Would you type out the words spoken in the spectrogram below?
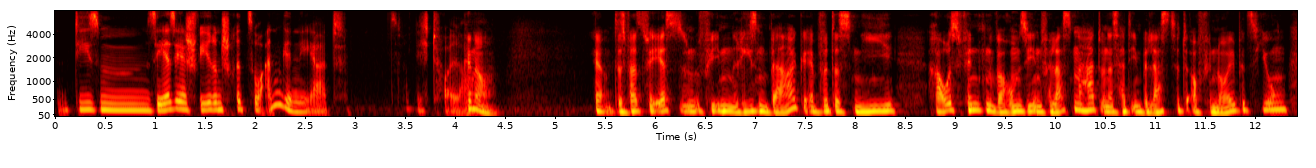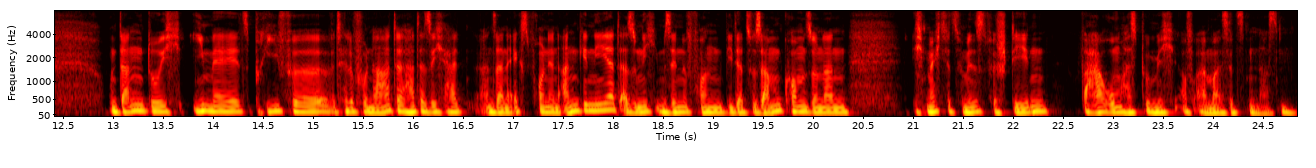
diesem sehr, sehr schweren Schritt so angenähert. Das fand ich toll. Auch. Genau. Ja, das war zuerst für ihn ein Riesenberg. Er wird das nie rausfinden, warum sie ihn verlassen hat. Und das hat ihn belastet, auch für neue Beziehungen. Und dann durch E-Mails, Briefe, Telefonate hat er sich halt an seine Ex-Freundin angenähert. Also nicht im Sinne von wieder zusammenkommen, sondern ich möchte zumindest verstehen, warum hast du mich auf einmal sitzen lassen?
